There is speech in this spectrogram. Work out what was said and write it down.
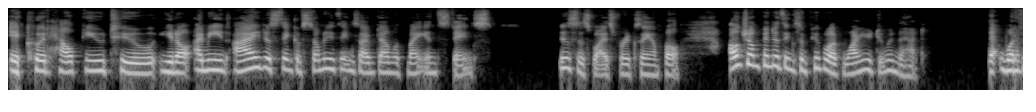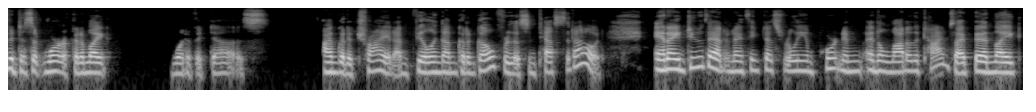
It could help you to, you know, I mean, I just think of so many things I've done with my instincts, business wise, for example. I'll jump into things and people are like, why are you doing that? That what if it doesn't work? And I'm like, what if it does? I'm going to try it. I'm feeling I'm going to go for this and test it out. And I do that. And I think that's really important. And, and a lot of the times I've been like,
